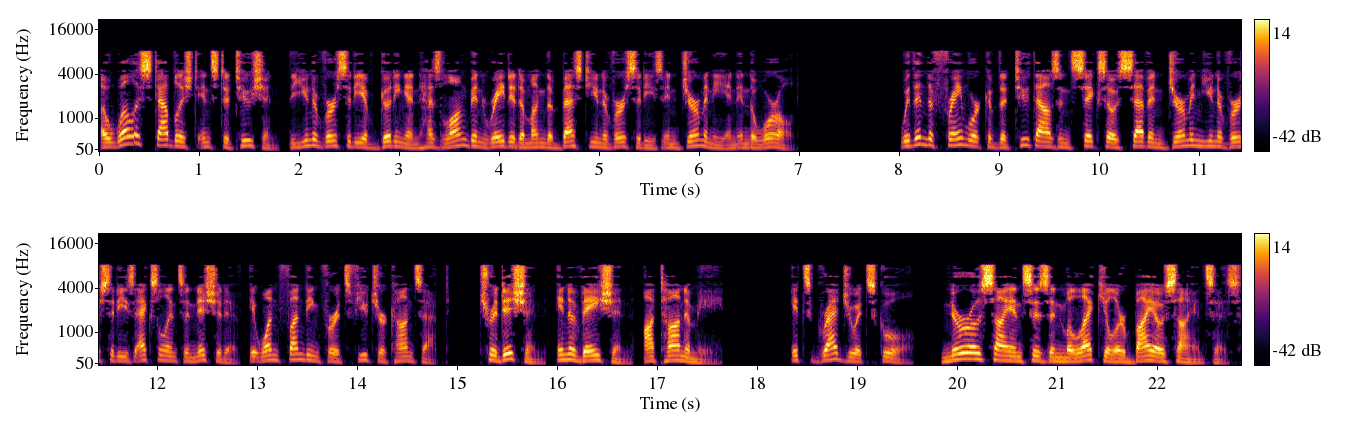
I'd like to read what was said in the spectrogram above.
A well-established institution, the University of Göttingen has long been rated among the best universities in Germany and in the world. Within the framework of the 2006–07 German Universities Excellence Initiative, it won funding for its future concept, "'Tradition, Innovation, Autonomy' its graduate school, "'Neurosciences and Molecular Biosciences'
